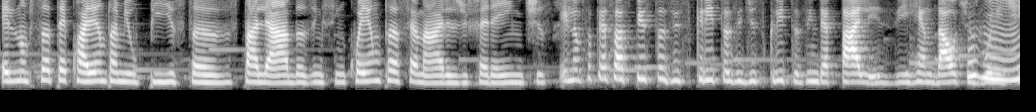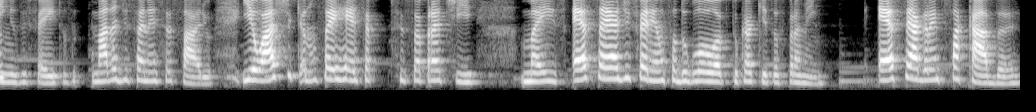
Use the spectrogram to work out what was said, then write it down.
ele não precisa ter 40 mil pistas espalhadas em 50 cenários diferentes. Ele não precisa ter essas pistas escritas e descritas em detalhes e handouts uhum. bonitinhos e feitos. Nada disso é necessário. E eu acho que, eu não sei é, se isso é pra ti, mas essa é a diferença do Glow Up do Caquitas para mim essa é a grande sacada.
